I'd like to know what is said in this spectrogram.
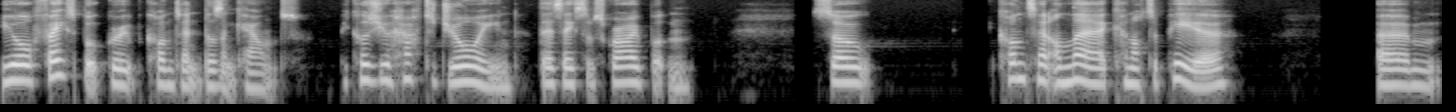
Your Facebook group content doesn't count because you have to join. There's a subscribe button. So, content on there cannot appear um,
